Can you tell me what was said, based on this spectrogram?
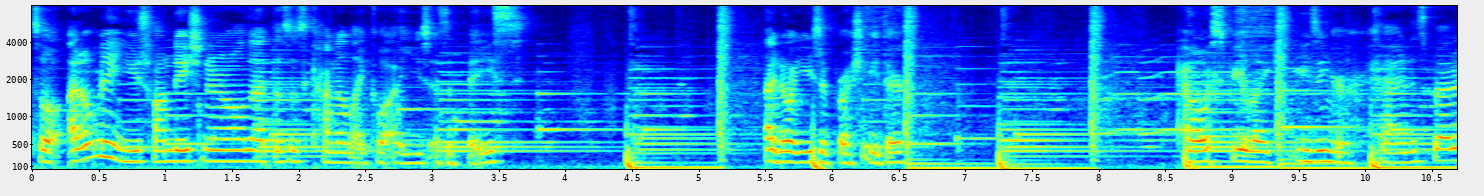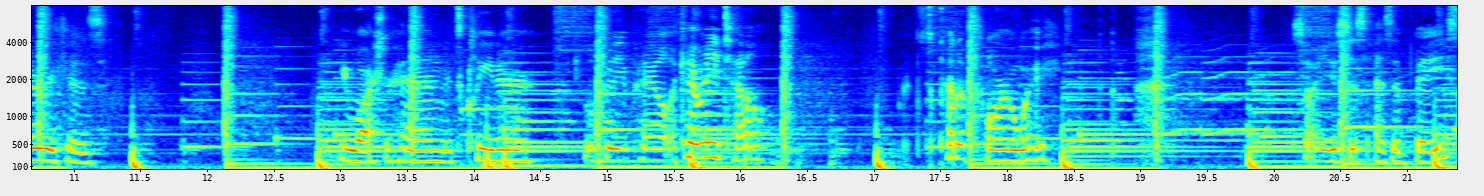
So I don't really use foundation and all that, this is kind of like what I use as a base. I don't use a brush either. I always feel like using your hand is better because you wash your hand, it's cleaner, it looks really pale. I can't really tell. It's kind of far away. So I use this as a base.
